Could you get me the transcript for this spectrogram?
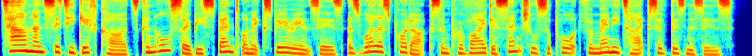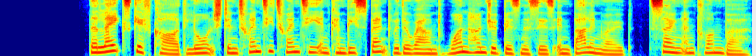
Town and city gift cards can also be spent on experiences as well as products and provide essential support for many types of businesses. The Lakes gift card launched in 2020 and can be spent with around 100 businesses in Ballinrobe, Sone and Clonbur.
